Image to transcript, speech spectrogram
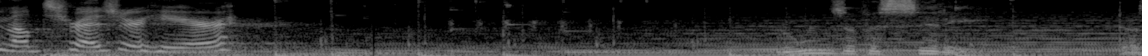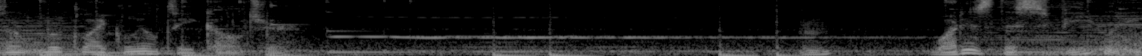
smell treasure here. Ruins of a city. Doesn't look like Lilty culture. Hmm? What is this feeling?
